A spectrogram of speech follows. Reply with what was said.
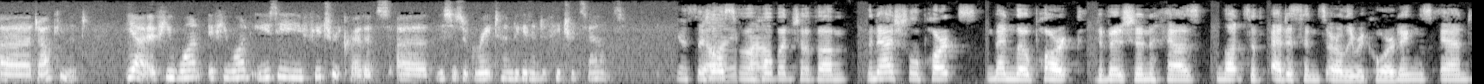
uh, document. Yeah, if you want if you want easy featured credits, uh, this is a great time to get into featured sounds. Yes, there's Bill, any also a whole bunch of um, the National Parks Menlo Park division has lots of Edison's early recordings, and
